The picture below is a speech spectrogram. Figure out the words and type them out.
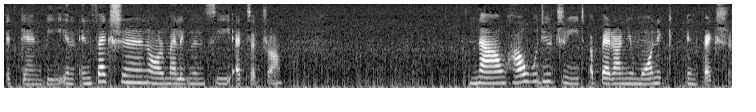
It can be an infection or malignancy, etc. Now, how would you treat a parapneumonic infection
